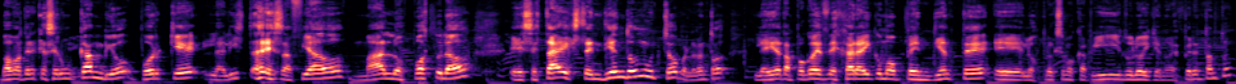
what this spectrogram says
vamos a tener que hacer un cambio porque la lista de desafiados más los postulados eh, se está extendiendo mucho, por lo tanto la idea tampoco es dejar ahí como pendiente eh, los próximos capítulos y que no esperen tanto.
